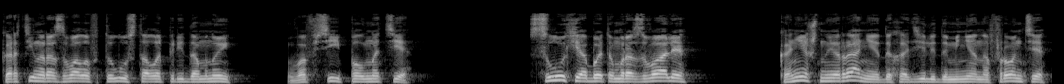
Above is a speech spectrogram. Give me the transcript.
Картина развала в тылу стала передо мной во всей полноте. Слухи об этом развале, конечно, и ранее доходили до меня на фронте,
